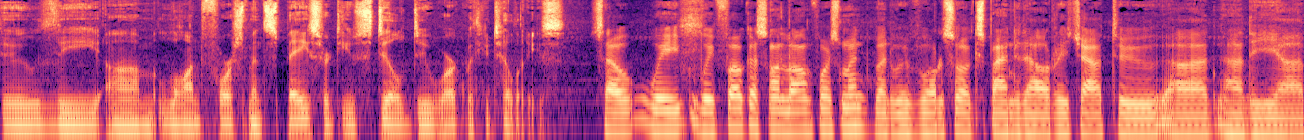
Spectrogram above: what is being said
to the um, law enforcement space, or do you still do work with utilities? So we, we focus on law enforcement, but we've also expanded our reach out to uh, uh, the uh,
